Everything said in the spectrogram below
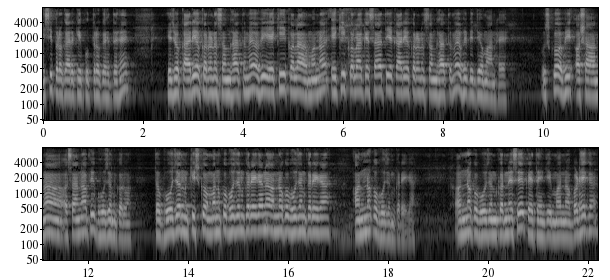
इसी प्रकार के पुत्र कहते हैं, ये जो कार्यकरण संघात में अभी एक ही कला, मन एक ही कला के साथ ये कार्यकरण संघात में अभी विद्यमान है। उसको अभी अशान अशान भी भोजन करो। तो भोजन किसको, मन को भोजन करेगा ना अन्न को भोजन करेगा? अन्न को भोजन करेगा। अन्न को भोजन करने से कहते हैं कि मन बढ़ेगा।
